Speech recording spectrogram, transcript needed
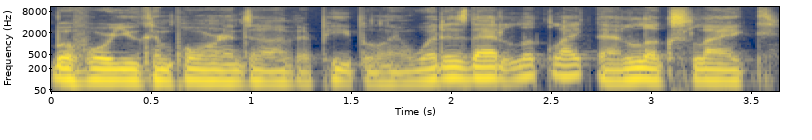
before you can pour into other people. And what does that look like? That looks like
